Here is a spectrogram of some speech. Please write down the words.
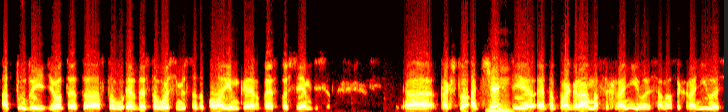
оттуда идет. Это РД-180, это половинка РД-170. Э, так что отчасти mm-hmm. эта программа сохранилась. Она сохранилась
